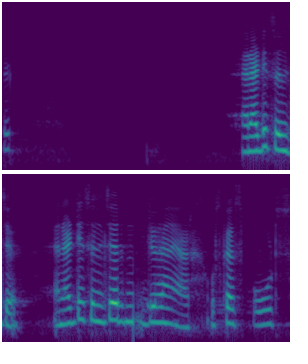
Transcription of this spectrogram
ठीक? N I T Silchar N I T Silchar जो है यार, उसका स्पोर्ट्स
